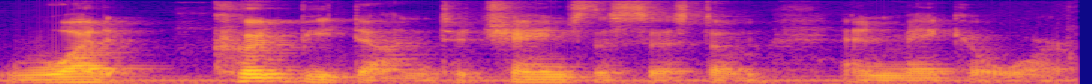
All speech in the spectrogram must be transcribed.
what could be done to change the system and make it work.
